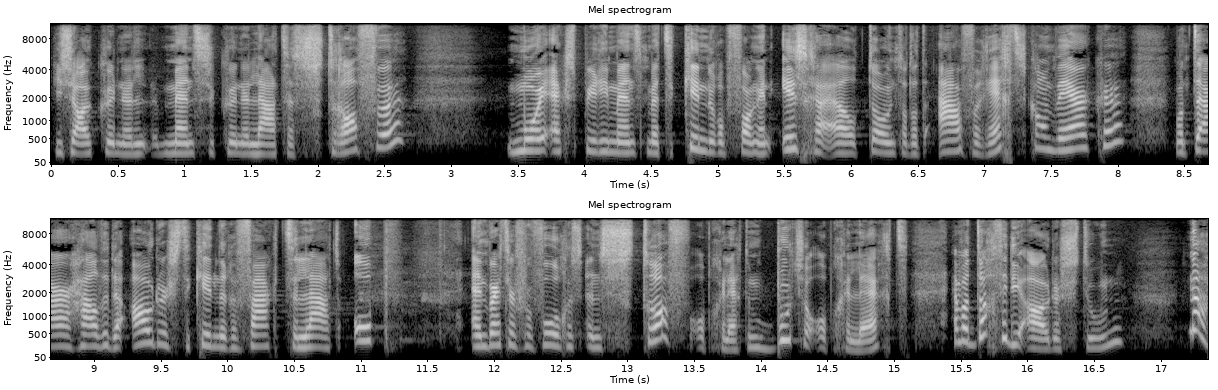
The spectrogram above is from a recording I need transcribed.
Je zou kunnen, mensen kunnen laten straffen mooi experiment met de kinderopvang in Israël toont dat het averechts kan werken. Want daar haalden de ouders de kinderen vaak te laat op. En werd er vervolgens een straf opgelegd, een boete opgelegd. En wat dachten die ouders toen? Nou,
